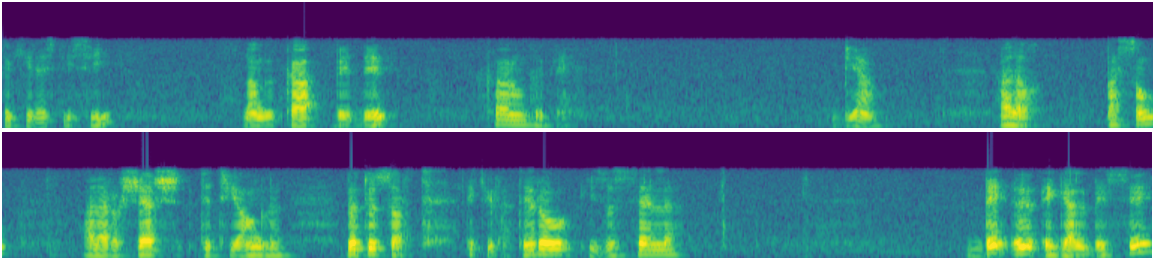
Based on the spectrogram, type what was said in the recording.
Ce qui reste ici, l'angle KBD, 40 degrés. Bien. Alors, passons à la recherche des triangles de toutes sortes, équilatéraux, isocèles. BE égale BC.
